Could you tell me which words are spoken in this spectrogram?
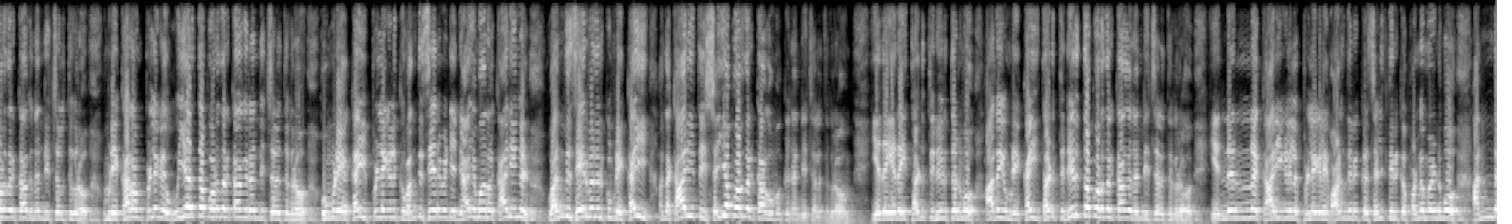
போறதற்காக நன்றி செலுத்துகிறோம். உடைய கரம் பிள்ளைகளை உயர்த்த போறதற்காக நன்றி செலுத்துகிறோம். உம்முடைய கை பிள்ளைகளுக்கு வந்து சேர வேண்டிய நியாயமான காரியங்கள் வந்து சேர்வதற்கு உடைய கை அந்த காரியத்தை செய்ய போறதற்காக உமக்கு நன்றி செலுத்துகிறோம். எதை எதை தடுத்து நிறுத்தணுமோ அதை உடைய கை தடுத்து நிறுத்த போறதற்காக நன்றி செலுத்துகிறோம். என்னென்ன காரியங்களில் பிள்ளைகளை வாழ்ந்திருக்க செழித்திருக்க பண்ண வேண்டுமோ அந்த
